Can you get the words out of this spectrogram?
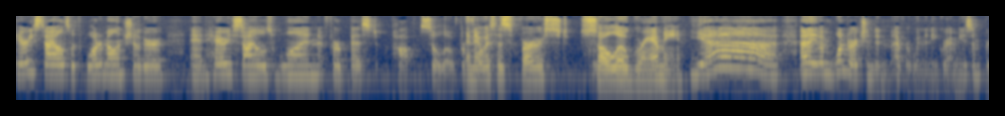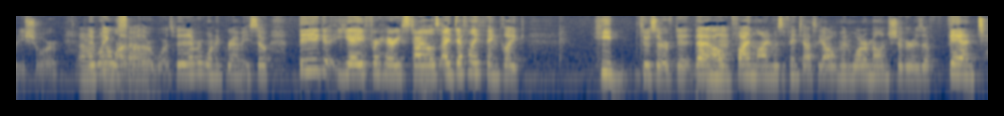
Harry Styles with Watermelon Sugar. And Harry Styles won for Best Pop Solo Performance. And it was his first solo Grammy. Yeah, and I, um, One Direction didn't ever win any Grammys. I'm pretty sure they won a lot so. of other awards, but they never won a Grammy. So big yay for Harry Styles. I definitely think like he deserved it. That Mm-hmm. album, Fine Line was a fantastic album, and Watermelon Sugar is a fantastic.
